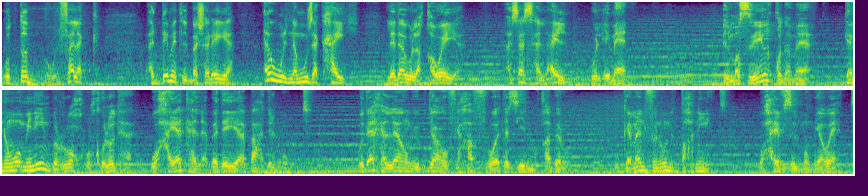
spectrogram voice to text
والطب والفلك. قدمت البشرية أول نموذج حي لدولة قوية أساسها العلم والإيمان. المصريين القدماء كانوا مؤمنين بالروح وخلودها وحياتها الأبدية بعد الموت. وده خلاهم يبدعوا في حفر وتزيين مقابرهم. وكمان فنون التحنيط. وحفظ المومياوات.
